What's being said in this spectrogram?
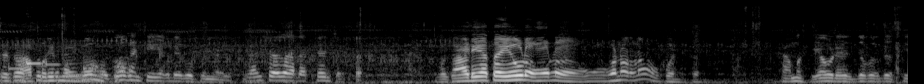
त्याचा सुधीर म्हणून दोघांची एक बॅग ओपन झाली. त्यांच्या गाड्या, त्यांच्या. गाडी आता एवढं मोठं होणार ना ओपन हा मग एवढे जबरदस्ती.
